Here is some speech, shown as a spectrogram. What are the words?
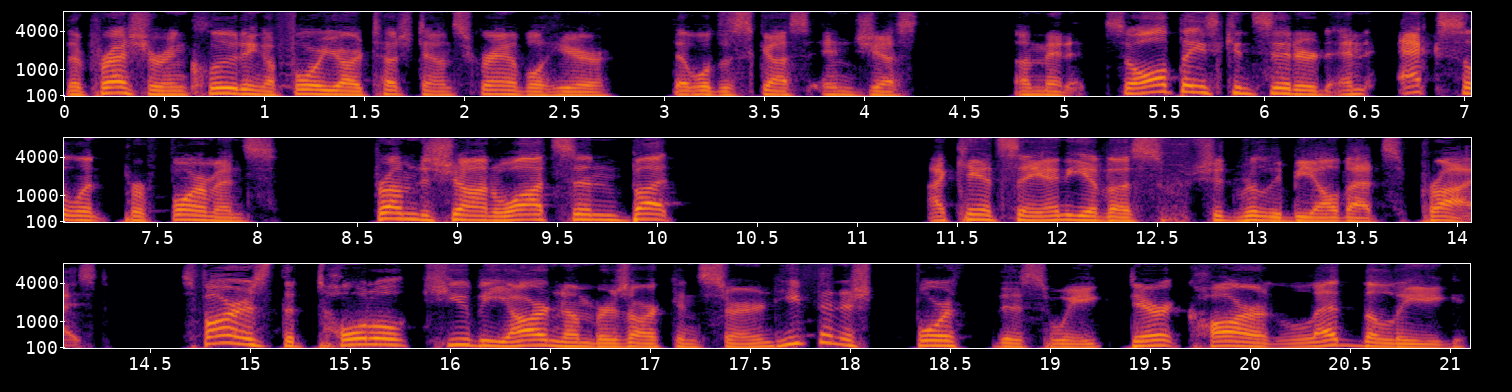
the pressure, including a four yard touchdown scramble here that we'll discuss in just a minute. So, all things considered, an excellent performance from Deshaun Watson, but I can't say any of us should really be all that surprised. As far as the total QBR numbers are concerned, he finished fourth this week. Derek Carr led the league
